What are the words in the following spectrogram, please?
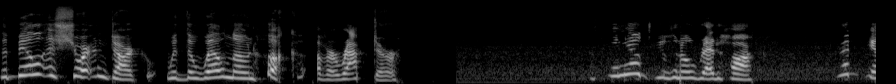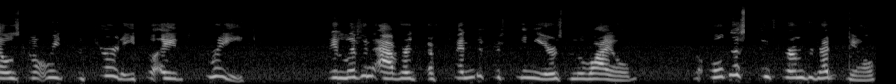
The bill is short and dark with the well known hook of a raptor. A female juvenile red hawk Red tails don't reach maturity till age three. They live an average of 10 to 15 years in the wild. The oldest confirmed red tail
